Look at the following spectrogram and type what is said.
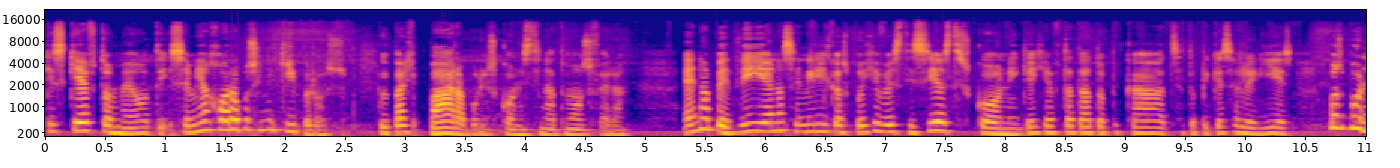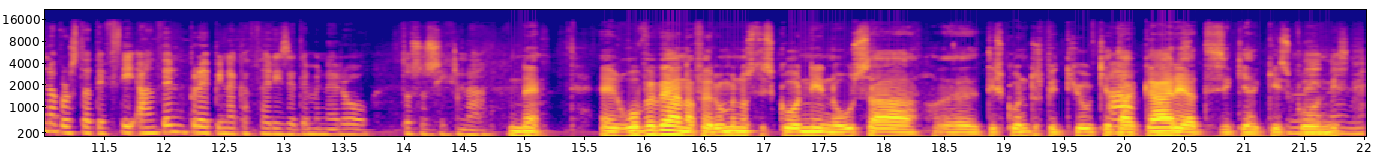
και σκέφτομαι ότι σε μια χώρα όπως είναι η Κύπρος που υπάρχει πάρα πολύ σκόνη στην ατμόσφαιρα ένα παιδί ή ένας ενήλικας που έχει ευαισθησία στη σκόνη και έχει αυτά τα ατοπικά, τις ατοπικές αλλεργίες, πώς μπορεί να προστατευτεί αν δεν πρέπει να καθαρίζεται με νερό τόσο συχνά. Ναι. Εγώ βέβαια αναφερόμενο στη σκόνη εννοούσα ε, τη σκόνη του σπιτιού και τα κάρια της οικιακής ναι, σκόνης. Ναι, ναι.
